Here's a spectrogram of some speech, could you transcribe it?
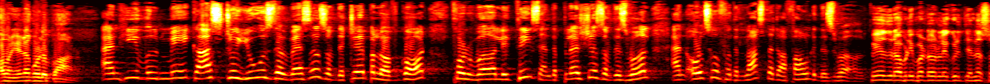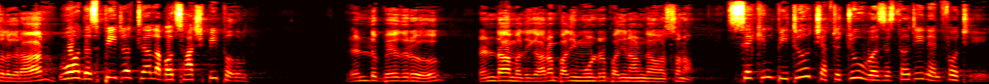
அவன் இடம் கொடுப்பான் and he will make us to use the vessels of the temple of God for worldly things and the pleasures of this world and also for the lusts that are found in this world. பேதுரு அப்படிப்பட்டவர்களை குறித்து என்ன சொல்கிறார் What does Peter tell about such people? ரெண்டு பேதுரு இரண்டாம் அதிகாரம் பதிமூன்று பதினான்காம் வசனம் Second Peter chapter 2 verses 13 and 14.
